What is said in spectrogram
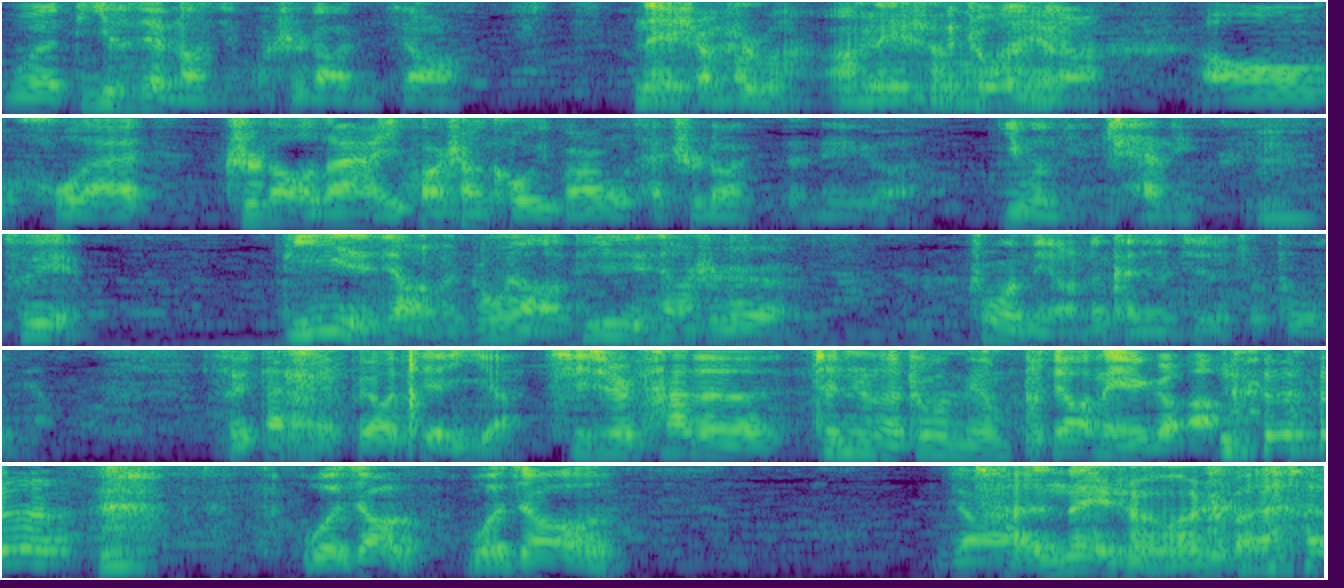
我第一次见到你，我知道你叫那什么是吧？啊，那什么中文名？然后后来直到咱俩一块儿上口语班，我才知道你的那个英文名 Channing。嗯，所以第一印象很重要，第一印象是中文名，那肯定记得就是中文名。所以大家也不要介意啊，其实他的真正的中文名不叫那个，啊 我叫我 叫陈那什么是吧？陈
